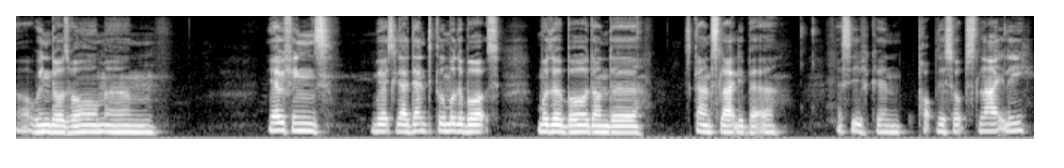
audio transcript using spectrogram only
Windows Home. Um, yeah, everything's virtually identical. Motherboards motherboard on the scan slightly better. Let's see if we can pop this up slightly.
